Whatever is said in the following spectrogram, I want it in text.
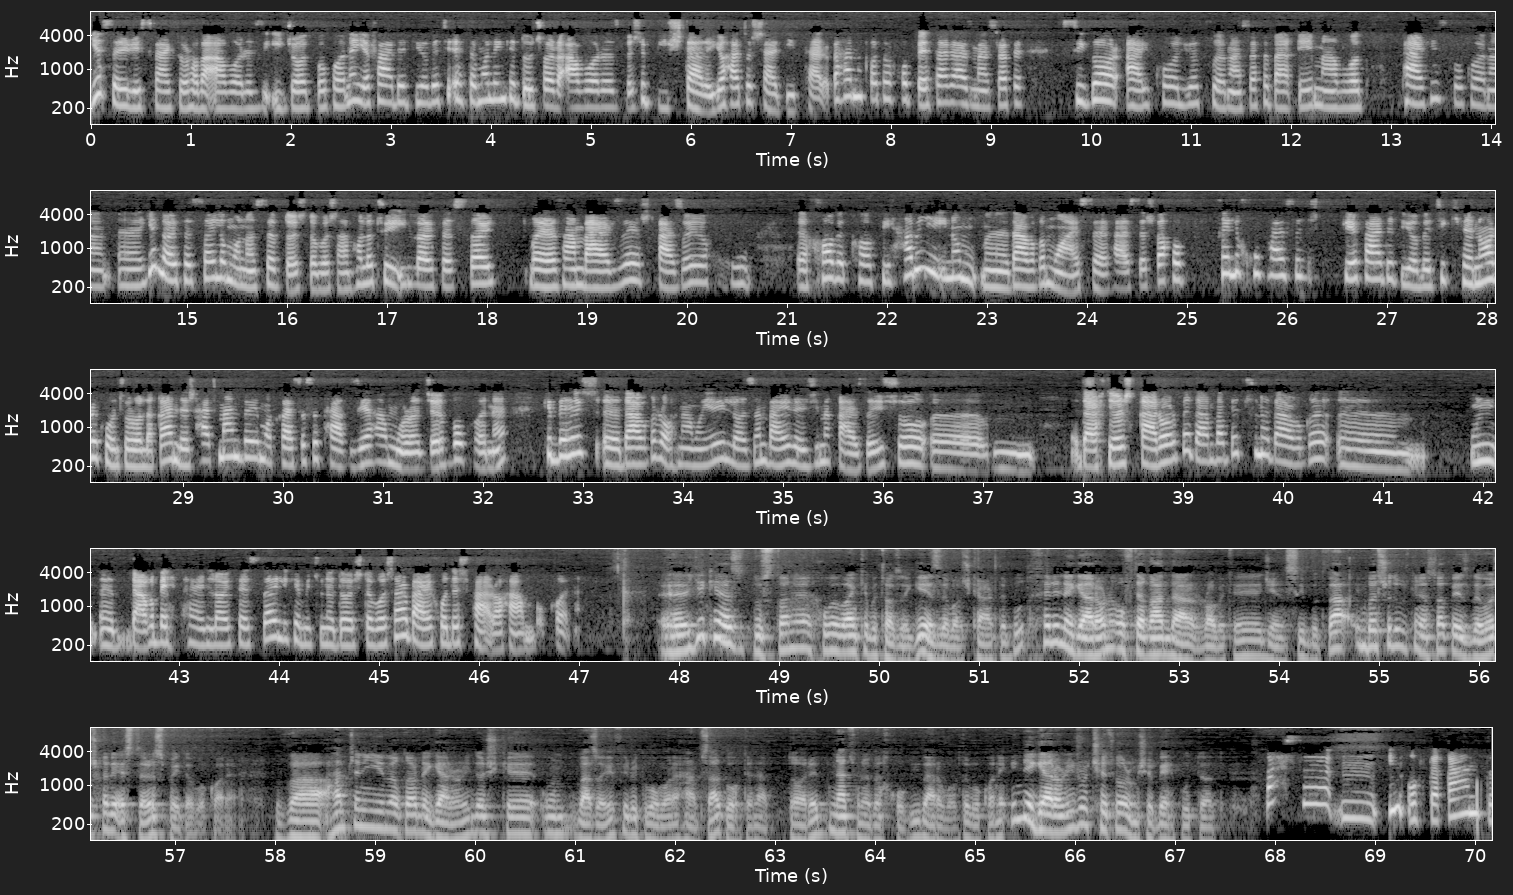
یه سری risk factor ها و عوارضی ایجاد بکنه یه فرد دیابتی احتمال اینکه دچار عوارض بشه بیشتره یا حتی شدیدتره. به همین خاطر خب بهتره از مصرف سیگار الکل یا سوء مصرف بقیه مواد پرهیز بکنن. یه lifestyle مناسب داشته باشن. حالا توی این lifestyle باید هم ورزش غذای خوب خواب کافی همه اینا در واقع موثر هستش. و خب خیلی خوب هستش که فرد دیابتی کنار کنترل قندش حتما به متخصص تغذیه هم مراجعه بکنه که بهش در واقع راهنمایی لازم برای رژیم غذاییش رو در اختیارش قرار بدن و بتونه در واقع اون در واقع بهترین لایف استایلی که می‌تونه داشته باشه رو برای خودش فراهم بکنه. یکی از دوستان خوب من که به تازگی ازدواج کرده بود خیلی نگران اتفاق در رابطه جنسی بود و این باعث شده بود که نسبت به ازدواج خیلی استرس پیدا بکنه و همچنین یه مقدار نگرانی داشت که اون وظایفی رو که به عنوان همسر به عهده داره نتونه به خوبی برآورده بکنه. این نگرانی رو چطور میشه بهبود داد؟ این افت قند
